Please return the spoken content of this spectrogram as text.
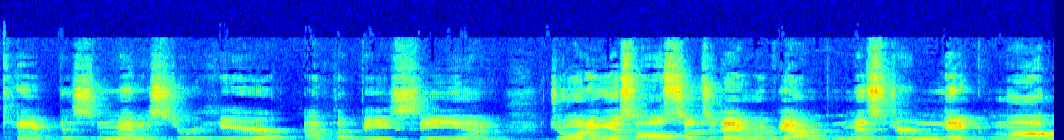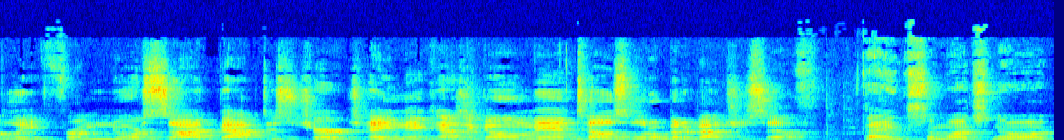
campus minister here at the BCM. Joining us also today, we've got Mr. Nick Mobley from Northside Baptist Church. Hey, Nick, how's it going, man? Tell us a little bit about yourself. Thanks so much, Noah.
